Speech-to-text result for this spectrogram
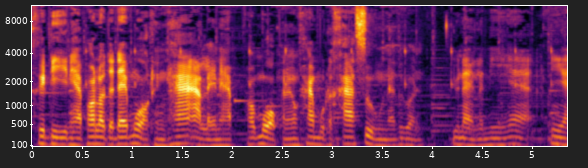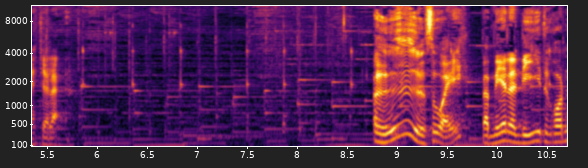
คือดีนะครับ เพราะเราจะได้หมวกถึงห้าอันเลยนะครับ เพราะหมวกมันค่อนข้างมูลค่าสูงนะทุกคน อยู่ไหนละเนี่ยนี่เจอละ เออสวย แบบนี้แหละดีทุกคน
